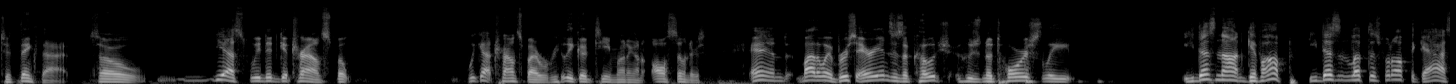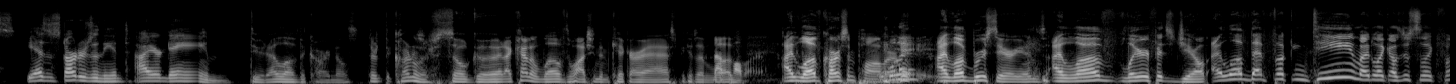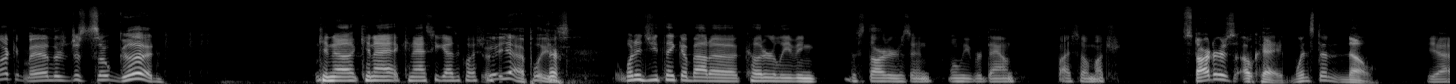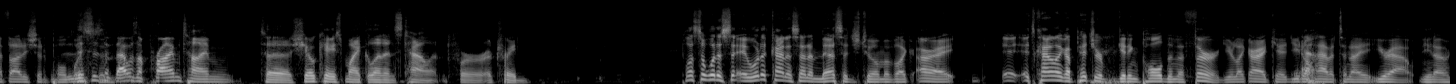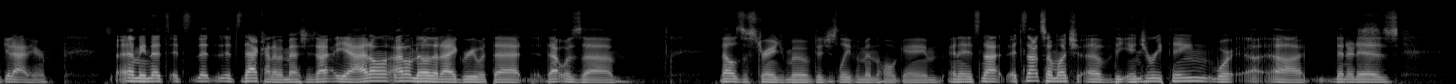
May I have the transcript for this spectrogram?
to think that. So, yes, we did get trounced, but we got trounced by a really good team running on all cylinders. And by the way, Bruce Arians is a coach who's notoriously he does not give up. He doesn't lift his foot off the gas. He has his starters in the entire game. Dude, I love the Cardinals. They're, the Cardinals are so good. I kind of loved watching them kick our ass because I love I love Carson Palmer. What? I love Bruce Arians. I love Larry Fitzgerald. I love that fucking team. I like. I was just like, fuck it, man. They're just so good. Can uh can i can i ask you guys a Uh, question yeah, please. Sure. what did you think about uh Koetter leaving the starters and when we were down by so much Starters, okay. Winston, no. Yeah, I thought he should have pulled. this is a, that was a prime time to showcase Mike Glennon's talent for a trade. Plus, it would have it would have kind of sent a message to him of like, all right, it, it's kind of like a pitcher getting pulled in the third. You're like, all right, kid, you don't have it tonight. You're out. You know, get out of here. I mean, that's it's that, it's that kind of a message. I, yeah, I don't I don't know that I agree with that. That was uh, that was a strange move to just leave him in the whole game. And it's not it's not so much of the injury thing where uh, uh, than it is.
